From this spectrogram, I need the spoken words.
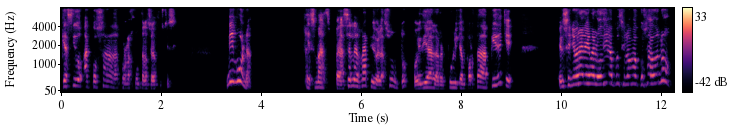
que ha sido acosada por la Junta Nacional de Justicia. Ninguna. Es más, para hacerle rápido el asunto, hoy día la República en portada pide que el señor Areva lo diga, pues si lo han acosado o no.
